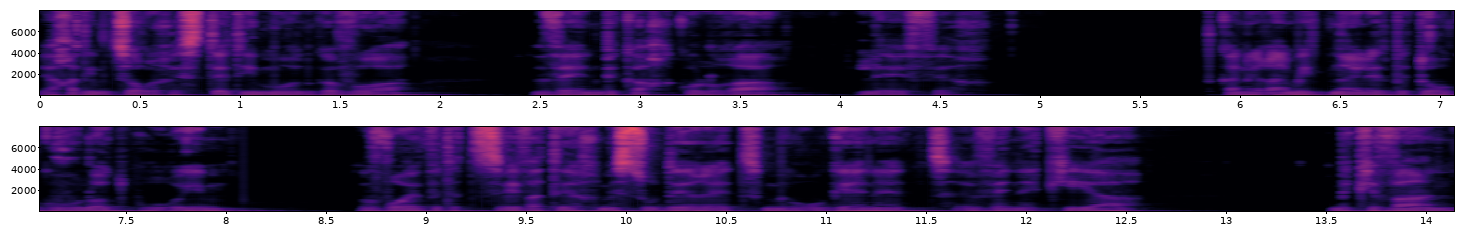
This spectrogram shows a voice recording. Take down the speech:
יחד עם צורך אסתטי מאוד גבוה, ואין בכך כל רע, להפך. כנראה מתנהלת בתור גבולות ברורים, ואוהבת את סביבתך מסודרת, מאורגנת ונקייה, מכיוון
